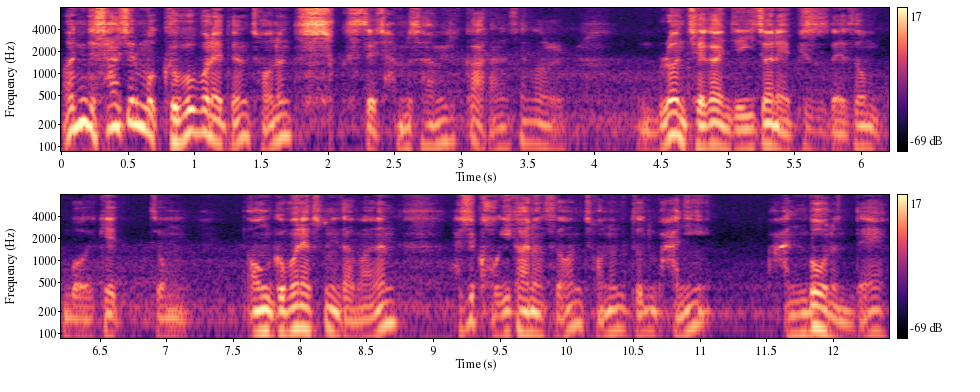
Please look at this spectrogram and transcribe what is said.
아 근데 사실 뭐 그 부분에 대해서는 저는 글쎄 잠수함일까라는 생각을 물론 제가 이제 이전 에피소드에서 뭐 이렇게 좀 언급은 했습니다만은 사실 거기 가능성은 저는 또 많이 안 보는데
